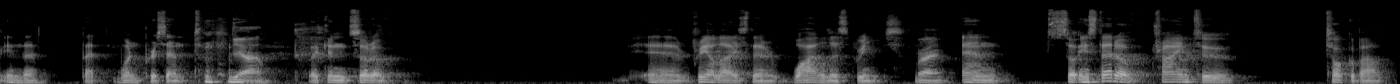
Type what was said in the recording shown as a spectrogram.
in the that one percent. Yeah. they can sort of uh, realize their wildest dreams. Right. And so instead of trying to talk about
